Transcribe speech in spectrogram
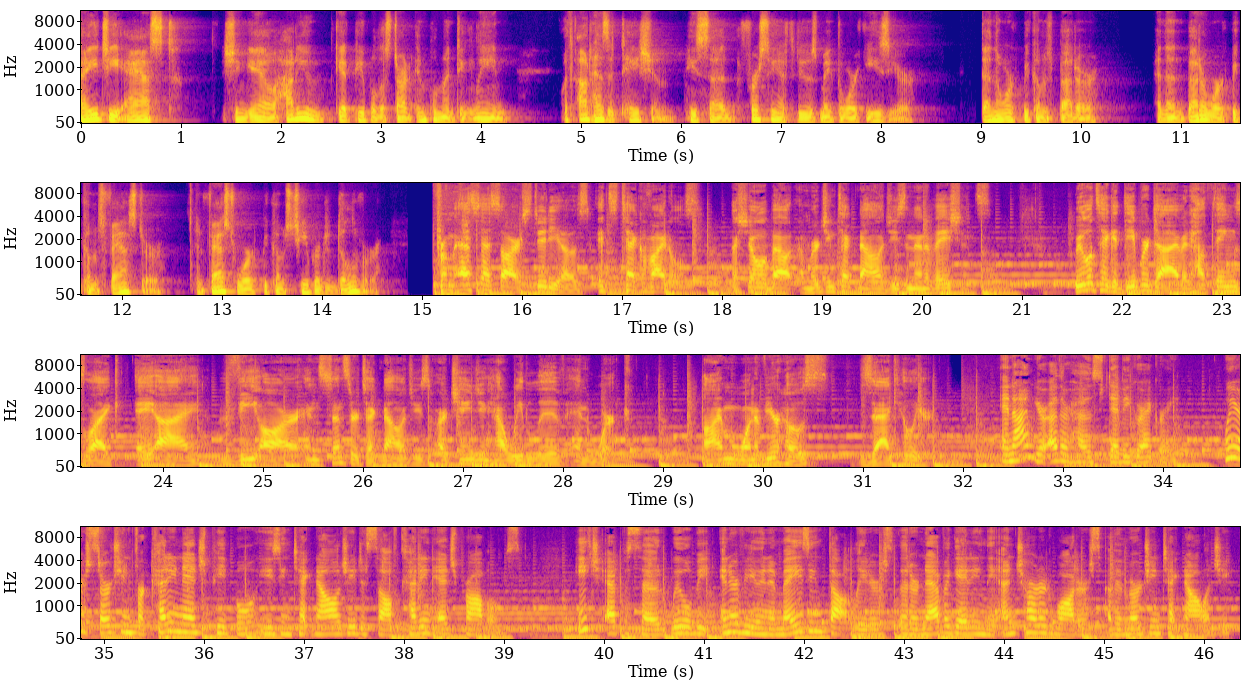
Taiichi asked Shigeo, How do you get people to start implementing lean? Without hesitation, he said, First thing you have to do is make the work easier. Then the work becomes better. And then better work becomes faster. And faster work becomes cheaper to deliver. From SSR Studios, it's Tech Vitals, a show about emerging technologies and innovations. We will take a deeper dive at how things like AI, VR, and sensor technologies are changing how we live and work. I'm one of your hosts, Zach Hilliard. And I'm your other host, Debbie Gregory. We are searching for cutting edge people using technology to solve cutting edge problems. Each episode, we will be interviewing amazing thought leaders that are navigating the uncharted waters of emerging technology.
